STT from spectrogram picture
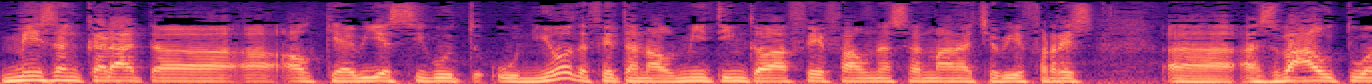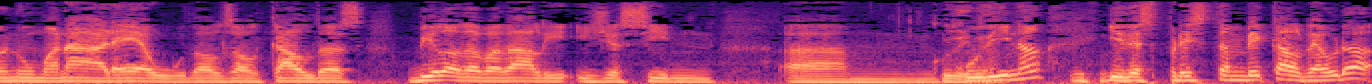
més encarat a, a, al que havia sigut Unió. De fet, en el míting que va fer fa una setmana Xavier Ferrés eh, es va autoanomenar hereu dels alcaldes Vila de Badal i, Jacint eh, Codina. Codina i després també cal veure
